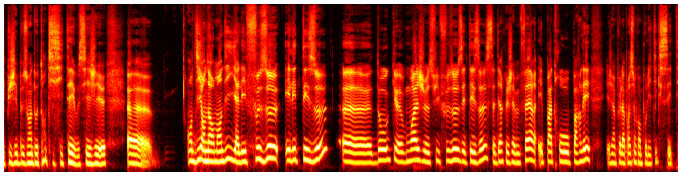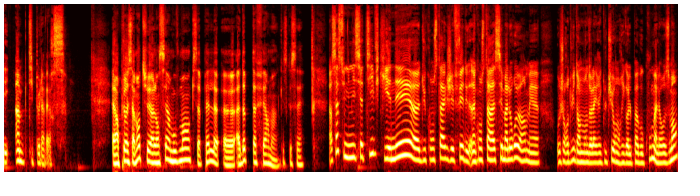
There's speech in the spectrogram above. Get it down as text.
Et puis j'ai besoin d'authenticité aussi. J'ai, euh, on dit en Normandie, il y a les faiseux et les taiseux. Euh, donc euh, moi je suis faiseuse et taiseuse, c'est-à-dire que j'aime faire et pas trop parler. Et j'ai un peu l'impression qu'en politique c'était un petit peu l'inverse. Alors plus récemment, tu as lancé un mouvement qui s'appelle Adopte ta ferme. Qu'est-ce que c'est? Alors ça, c'est une initiative qui est née du constat que j'ai fait, d'un constat assez malheureux, hein, mais aujourd'hui dans le monde de l'agriculture, on rigole pas beaucoup malheureusement.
